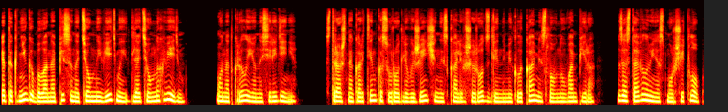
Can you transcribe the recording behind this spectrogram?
Эта книга была написана темной ведьмой для темных ведьм. Он открыл ее на середине. Страшная картинка с уродливой женщиной, скалившей рот с длинными клыками, словно у вампира, заставила меня сморщить лоб.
